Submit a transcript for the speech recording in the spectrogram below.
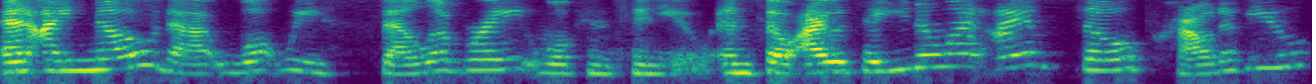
And i know that what we celebrate will continue. And so i would say you know what? I am so proud of you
